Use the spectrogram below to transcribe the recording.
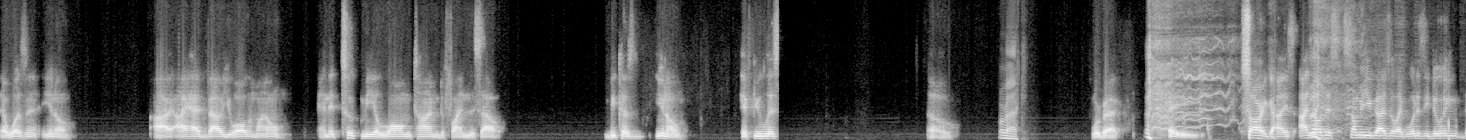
That wasn't, you know, I I had value all on my own. And it took me a long time to find this out. Because, you know, if you listen uh-oh. We're back. We're back. hey. Sorry guys. I know this some of you guys are like, what is he doing?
